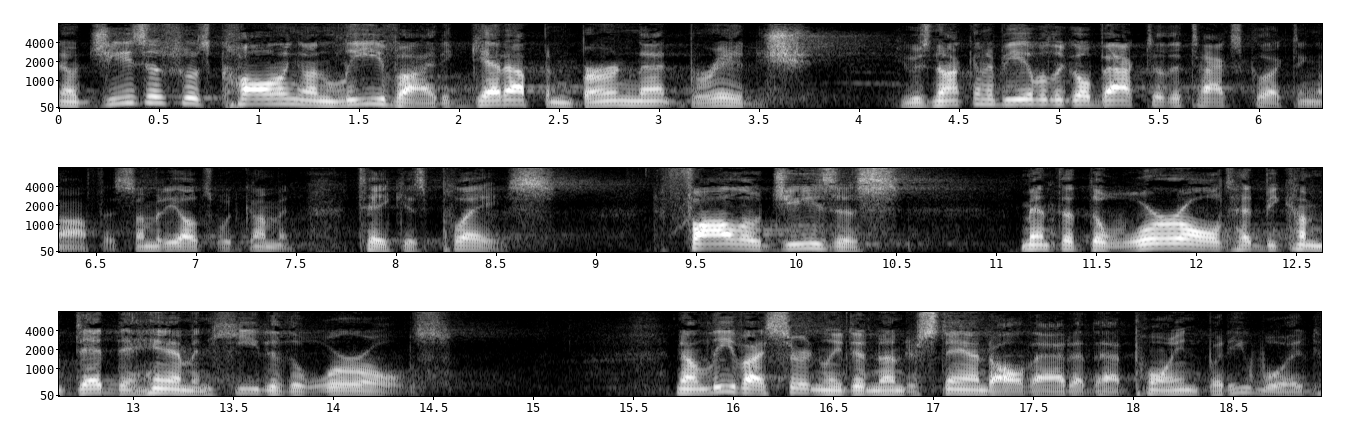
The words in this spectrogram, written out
Now, Jesus was calling on Levi to get up and burn that bridge. He was not going to be able to go back to the tax collecting office. Somebody else would come and take his place. To follow Jesus meant that the world had become dead to him and he to the world. Now, Levi certainly didn't understand all that at that point, but he would.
